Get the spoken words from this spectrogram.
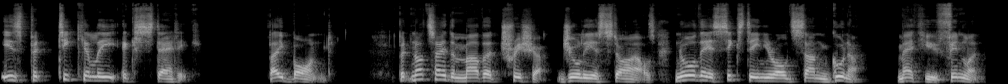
is particularly ecstatic. They bond. But not so the mother, Tricia, Julia Stiles, nor their 16 year old son, Gunnar, Matthew Finlan.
